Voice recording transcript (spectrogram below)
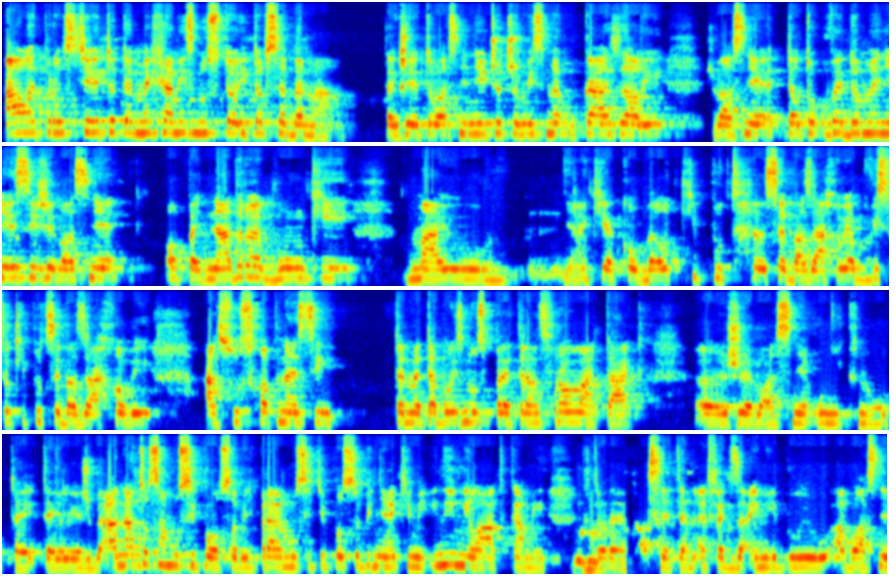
ale proste je to ten mechanizmus, ktorý to v sebe má. Takže je to vlastne niečo, čo my sme ukázali, že vlastne toto uvedomenie si, že vlastne opäť nádorové bunky majú nejaký ako veľký put seba záchovy alebo vysoký put seba záchovy a sú schopné si ten metabolizmus pretransformovať tak, e, že vlastne uniknú tej, tej liečbe. A na to sa musí pôsobiť. Práve musíte pôsobiť nejakými inými látkami, mm-hmm. ktoré vlastne ten efekt zainhibujú a vlastne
